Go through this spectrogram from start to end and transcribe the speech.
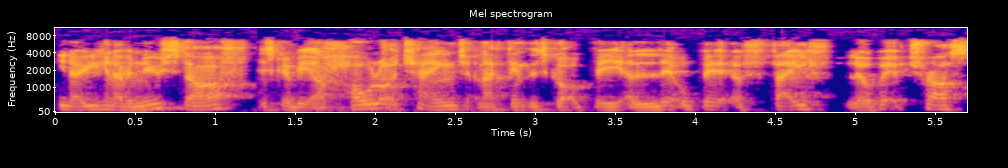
You know, you can have a new staff. It's going to be a whole lot of change. And I think there's got to be a little bit of faith, a little bit of trust.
